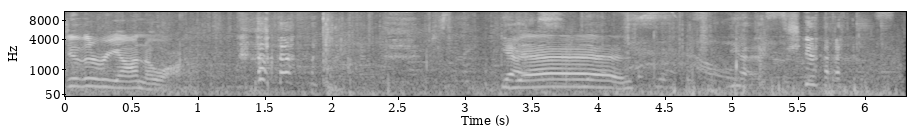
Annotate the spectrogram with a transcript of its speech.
Do the Rihanna walk. yes. Yes, yes.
